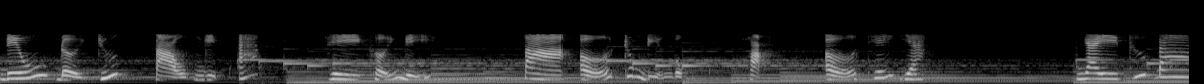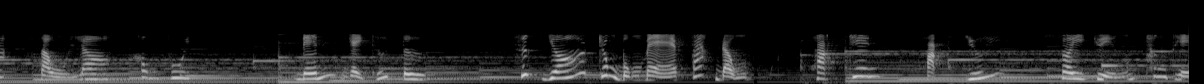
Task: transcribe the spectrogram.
Nếu đời trước tạo nghiệp ác, thì khởi nghĩ, ta ở trong địa ngục hoặc ở thế gian. Ngày thứ ba, sầu lo không vui. Đến ngày thứ tư sức gió trong bụng mẹ phát động, hoặc trên, hoặc dưới, xoay chuyển thân thể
